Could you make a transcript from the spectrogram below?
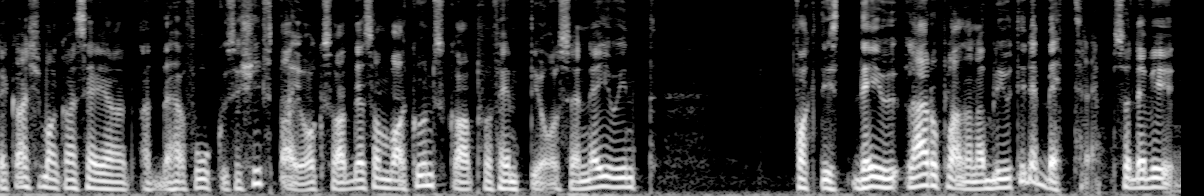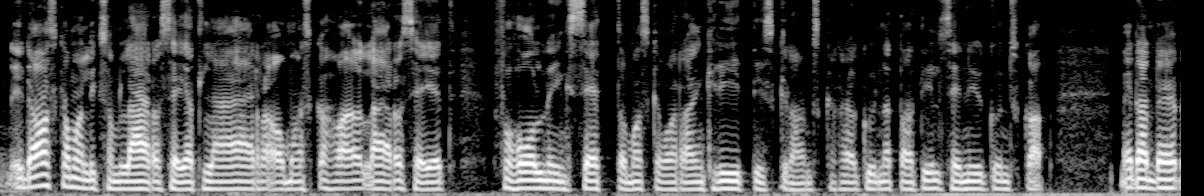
det kanske man kan säga att, att det här fokuset skiftar ju också. Att det som var kunskap för 50 år sedan är ju inte faktiskt, det är ju, läroplanerna blir ju till det bättre. Så det vi, idag ska man liksom lära sig att lära och man ska ha, lära sig ett förhållningssätt och man ska vara en kritisk granskare och kunna ta till sig ny kunskap. Medan det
